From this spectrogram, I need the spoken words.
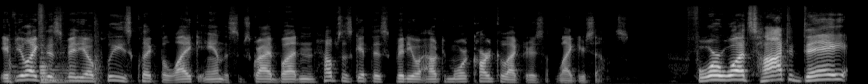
If you like this video, please click the like and the subscribe button. Helps us get this video out to more card collectors like yourselves. For what's hot today,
